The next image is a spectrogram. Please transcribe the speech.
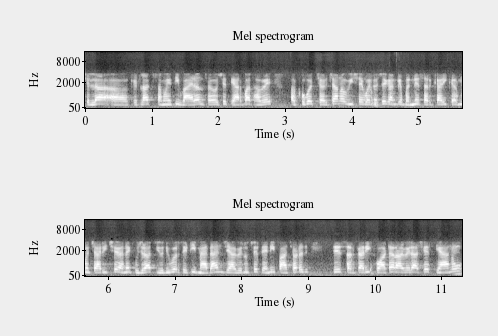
છેલ્લા કેટલાક સમયથી વાયરલ થયો છે. ત્યારબાદ હવે ખૂબ જ ચર્ચાનો વિષય બન્યો છે કારણ કે બંને સરકારી કર્મચારી છે અને ગુજરાત યુનિવર્સિટી મેદાન જે આવેલું છે તેની પાછળ જ જે સરકારી ક્વાર્ટર આવેલા છે ત્યાંનું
